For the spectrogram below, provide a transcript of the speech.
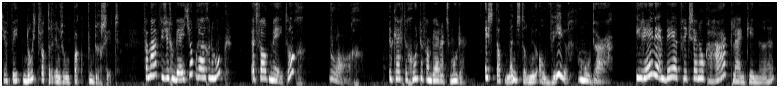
Je weet nooit wat er in zo'n pak poeder zit. Vermaakt u zich een beetje op Ruigenhoek? Het valt mee, toch? Och. U krijgt de groeten van Bernards moeder. Is dat mens er nu alweer? Moeder. Irene en Beatrix zijn ook haar kleinkinderen.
